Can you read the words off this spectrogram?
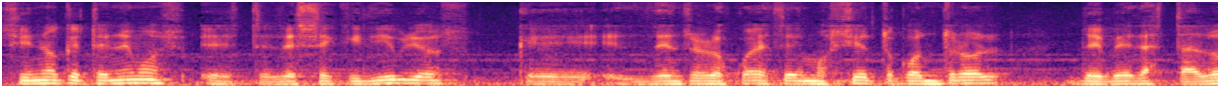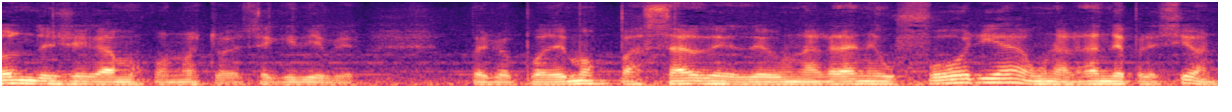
sino que tenemos este, desequilibrios que, dentro de los cuales tenemos cierto control de ver hasta dónde llegamos con nuestro desequilibrio. Pero podemos pasar de, una gran euforia a una gran depresión.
